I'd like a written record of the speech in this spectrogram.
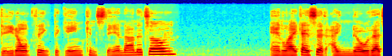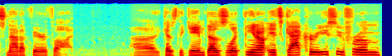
they don't think the game can stand on its own and like i said i know that's not a fair thought uh, because the game does look you know it's got Kurisu from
